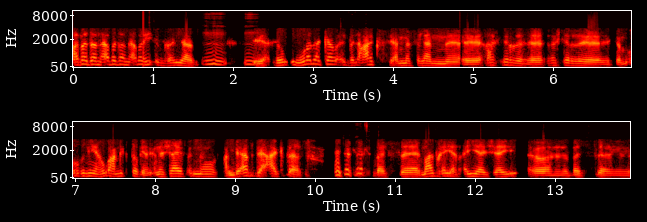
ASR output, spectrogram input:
ابدا ابدا ابدا تغير. يعني ولا ك... بالعكس يعني مثلا آه، آخر آه، آخر كم أغنية هو عم يكتب يعني أنا شايف إنه عم بيبدع أكثر. بس ما تغير أي شيء آه، بس آه،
